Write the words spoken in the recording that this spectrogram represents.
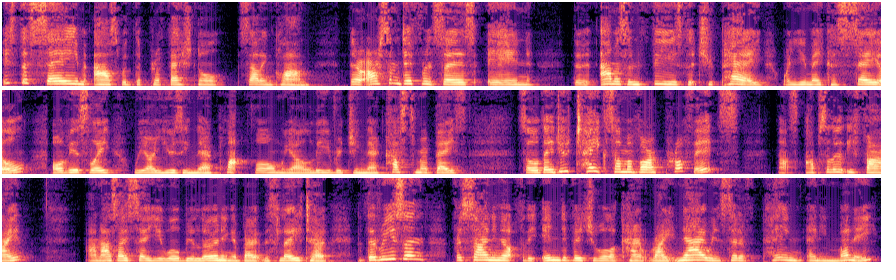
is the same as with the professional selling plan. There are some differences in the Amazon fees that you pay when you make a sale. Obviously, we are using their platform, we are leveraging their customer base. So they do take some of our profits. That's absolutely fine. And as I say, you will be learning about this later. But the reason for signing up for the individual account right now, instead of paying any money,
